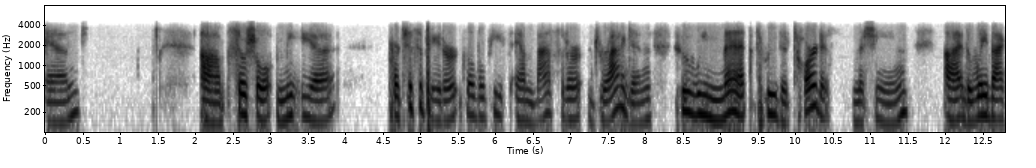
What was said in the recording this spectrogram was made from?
and um, social media participator, Global Peace Ambassador Dragon, who we met through the TARDIS machine, uh, the Wayback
